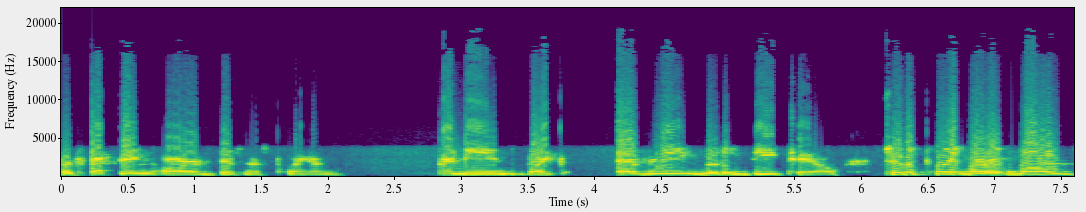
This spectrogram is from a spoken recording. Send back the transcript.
perfecting our business plan. I mean, like every little detail to the point where it was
